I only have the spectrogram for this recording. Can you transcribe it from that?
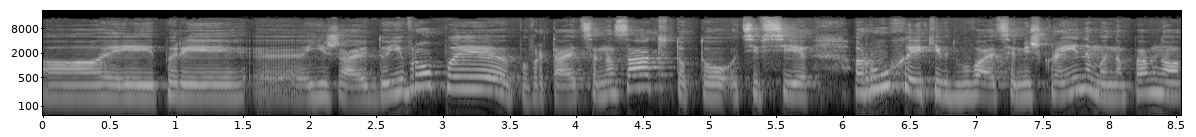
е, переїжджають до Європи, повертаються назад. Тобто, оці всі рухи, які відбуваються між країнами, напевно,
